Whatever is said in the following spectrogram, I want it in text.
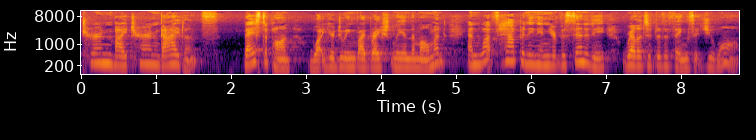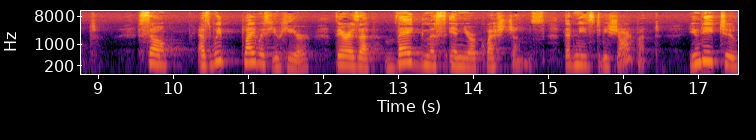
turn by turn guidance based upon what you're doing vibrationally in the moment and what's happening in your vicinity relative to the things that you want. So as we play with you here, there is a vagueness in your questions that needs to be sharpened. You need to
